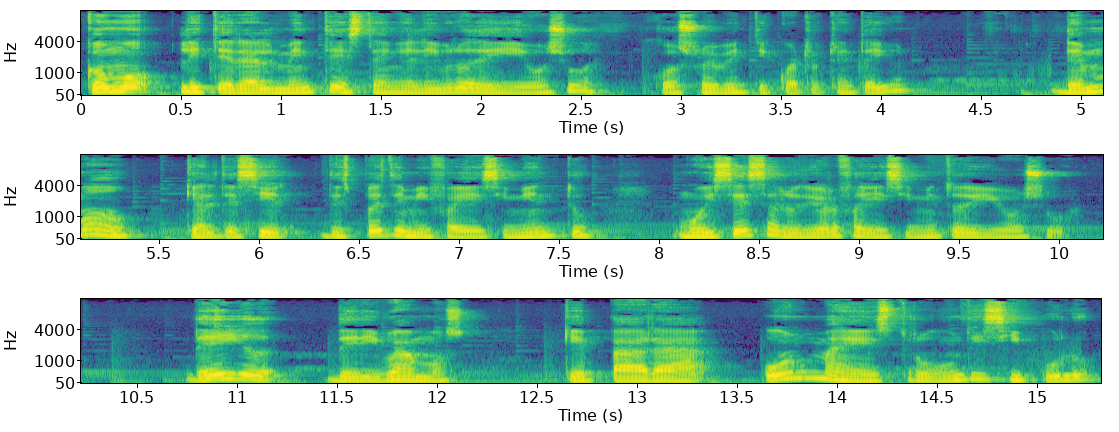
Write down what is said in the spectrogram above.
como literalmente está en el libro de Joshua, Josué 24:31. De modo que al decir después de mi fallecimiento, Moisés aludió al fallecimiento de Joshua. De ello derivamos que para un maestro un discípulo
